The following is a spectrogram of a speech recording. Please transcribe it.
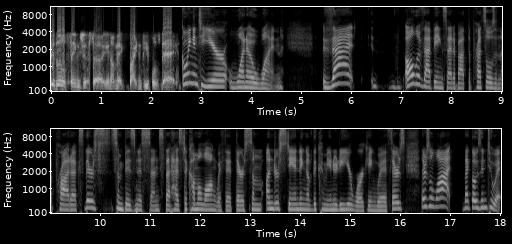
Good little things just to, you know, make brighten people's day. Going into year 101, that all of that being said about the pretzels and the products, there's some business sense that has to come along with it. There's some understanding of the community you're working with. There's there's a lot that goes into it.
